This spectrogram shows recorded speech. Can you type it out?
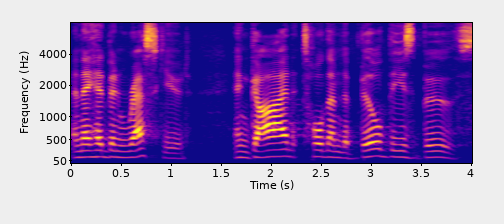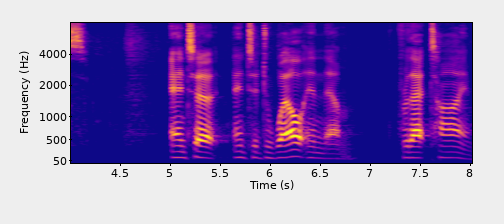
And they had been rescued, and God told them to build these booths and to, and to dwell in them for that time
